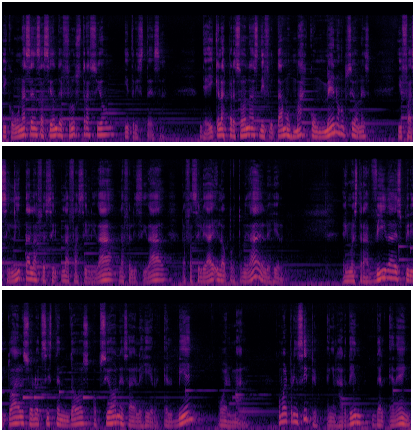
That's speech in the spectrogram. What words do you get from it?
y con una sensación de frustración y tristeza. De ahí que las personas disfrutamos más con menos opciones y facilita la, la facilidad, la felicidad, la facilidad y la oportunidad de elegir. En nuestra vida espiritual solo existen dos opciones a elegir, el bien o el mal, como al principio en el jardín del Edén.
